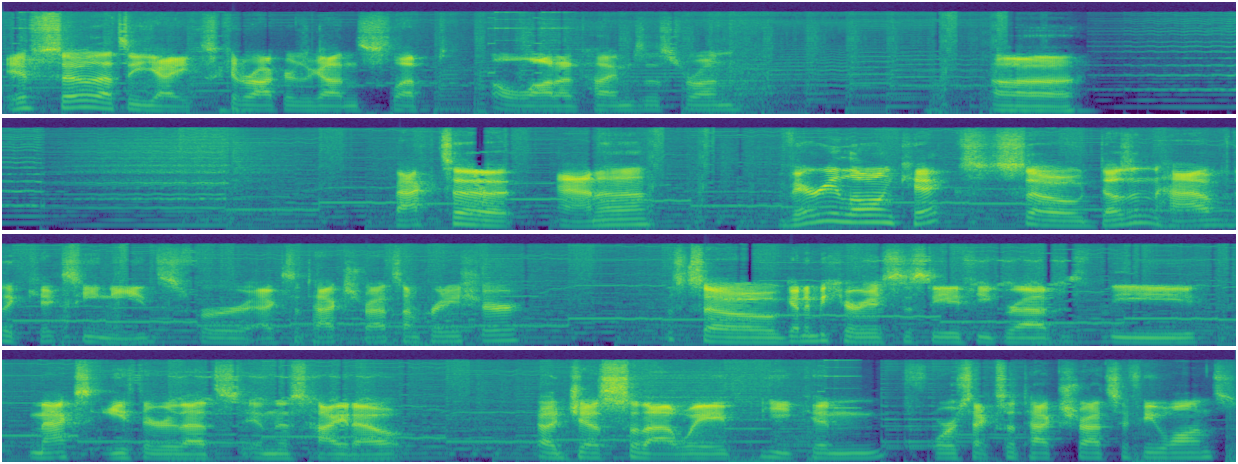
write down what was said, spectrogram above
If so, that's a yikes. Kid Rocker's gotten slept a lot of times this run. Uh... Back to Anna very low on kicks, so doesn't have the kicks he needs for X attack strats, I'm pretty sure. So gonna be curious to see if he grabs the max ether that's in this hideout, uh, just so that way he can force X attack strats if he wants.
